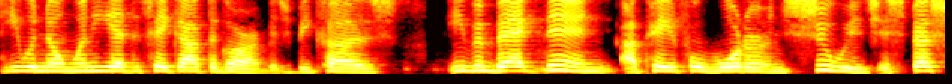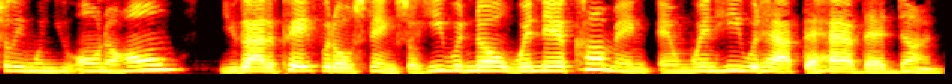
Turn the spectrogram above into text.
He would know when he had to take out the garbage because even back then, I paid for water and sewage, especially when you own a home. You got to pay for those things. So he would know when they're coming and when he would have to have that done.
